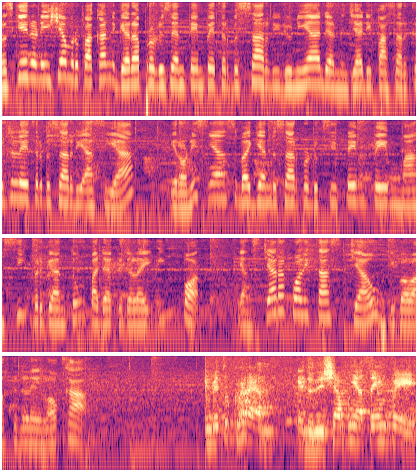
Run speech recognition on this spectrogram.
Meski Indonesia merupakan negara produsen tempe terbesar di dunia dan menjadi pasar kedelai terbesar di Asia, ironisnya sebagian besar produksi tempe masih bergantung pada kedelai impor yang secara kualitas jauh di bawah kedelai lokal. Tempe itu keren, Indonesia punya tempe.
